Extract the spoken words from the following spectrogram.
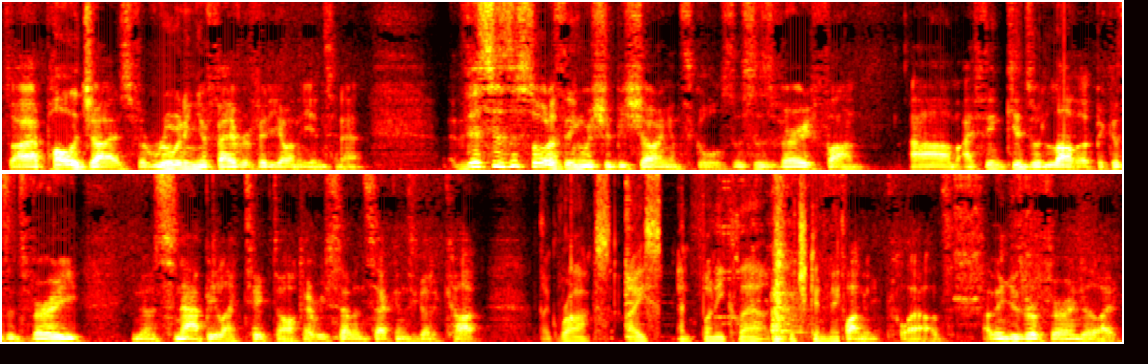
So I apologize for ruining your favorite video on the internet. This is the sort of thing we should be showing in schools. This is very fun. Um, I think kids would love it because it's very, you know, snappy like TikTok. Every seven seconds you got to cut Like rocks, ice, and funny clouds, which can make. funny clouds. I think he's referring to like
